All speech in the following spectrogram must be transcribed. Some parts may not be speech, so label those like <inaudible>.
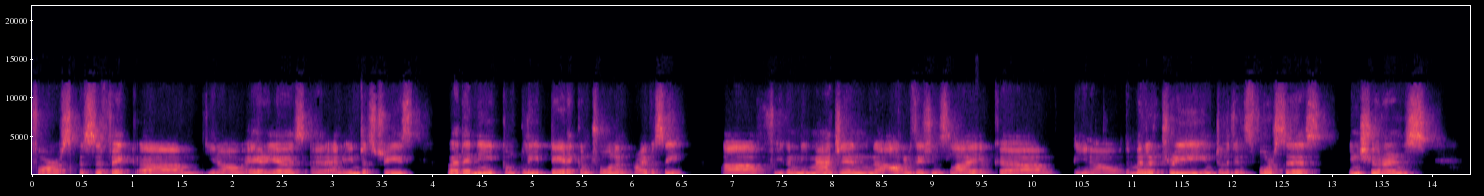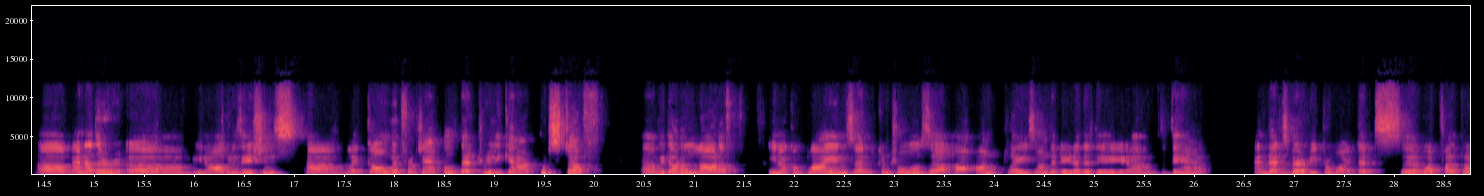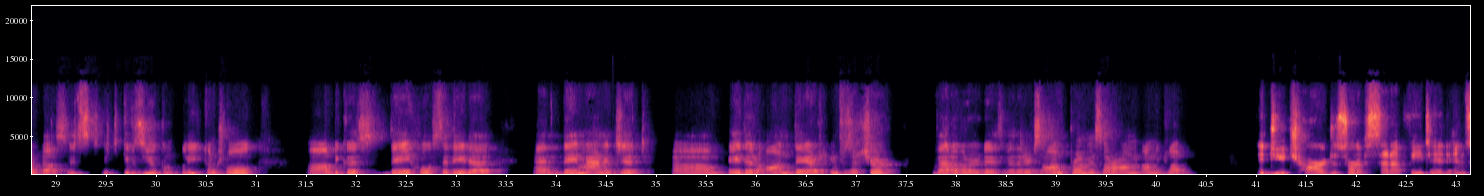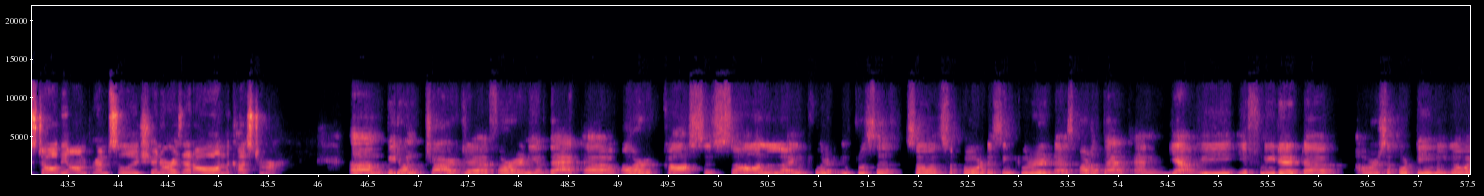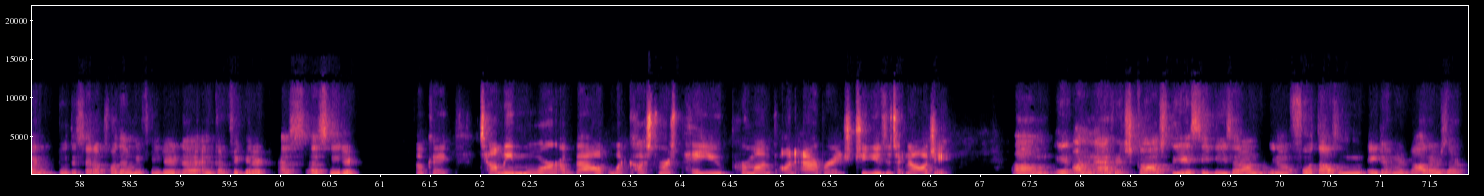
for specific um, you know areas and, and, industries where they need complete data control and privacy. Uh, you can imagine organizations like um, you know the military, intelligence forces, insurance, um, and other um, you know organizations um, like government, for example, that really cannot put stuff uh, without a lot of you know compliance and controls uh, on place on the data that they um, that they have and that's mm-hmm. where we provide that's uh, what filecloud does it's, it gives you complete control uh, because they host the data and they manage it um, either on their infrastructure wherever it is whether it's on premise or on, on the cloud do you charge a sort of setup fee to install the on-prem solution or is that all on the customer um, we don't charge uh, for any of that. Uh, our cost is all uh, inclu- inclusive, so support is included as part of that. And yeah, we, if needed, uh, our support team will go and do the setup for them if needed uh, and configure it as as needed. Okay, tell me more about what customers pay you per month on average to use the technology. Um, on an average cost, the ACV is around you know four thousand eight hundred dollars at,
